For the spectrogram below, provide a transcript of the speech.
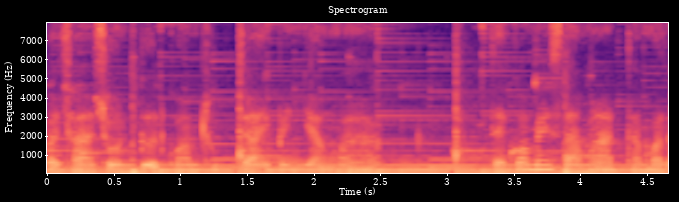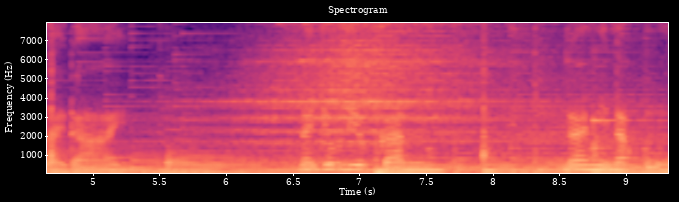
ประชาชนเกิดความทุกข์ใจเป็นอย่างมาก แต่ก็ไม่สามารถทำอะไรได้ ในยุคเดียวกัน ได้มีนักบุญ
